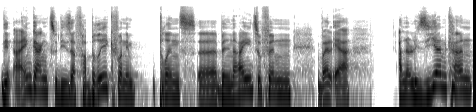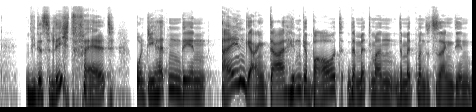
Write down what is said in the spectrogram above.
den Eingang zu dieser Fabrik von dem Prinz äh, Bilnai zu finden, weil er analysieren kann, wie das Licht fällt und die hätten den Eingang dahin gebaut, damit man, damit man sozusagen den,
